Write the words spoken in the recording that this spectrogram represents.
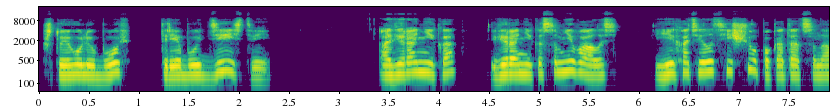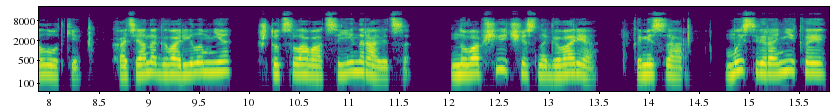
что его любовь требует действий. А Вероника? Вероника сомневалась. Ей хотелось еще покататься на лодке, хотя она говорила мне, что целоваться ей нравится. Но вообще, честно говоря, комиссар, мы с Вероникой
